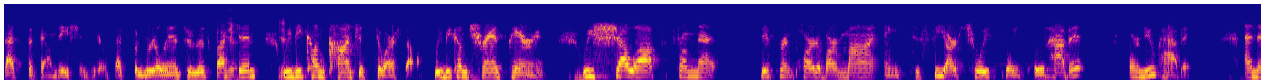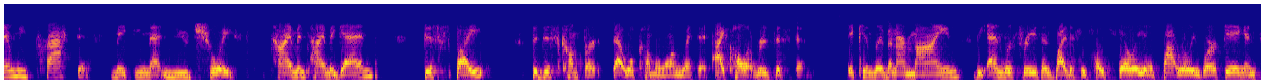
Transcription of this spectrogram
that's the foundation here. That's the real answer to this question. Yeah. Yeah. We become conscious to ourselves. We become transparent. Mm-hmm. We show up from that different part of our mind to see our choice points, old habit or new habit. And then we practice making that new choice time and time again, despite the discomfort that will come along with it. I call it resistance. It can live in our minds, the endless reasons why this is so silly and it's not really working, and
